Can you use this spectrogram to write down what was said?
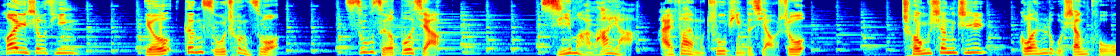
欢迎收听由耕俗创作、苏泽播讲、喜马拉雅 FM 出品的小说《重生之官路商途》，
